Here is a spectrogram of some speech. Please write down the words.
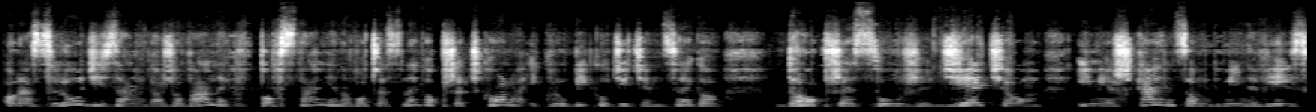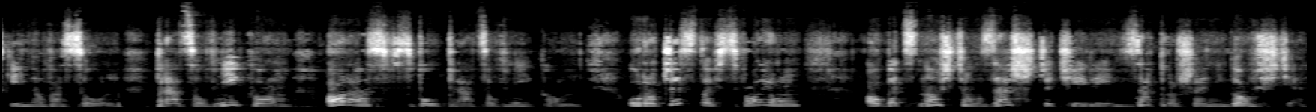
oraz ludzi zaangażowanych w powstanie nowoczesnego przedszkola i klubiku dziecięcego dobrze służy dzieciom i mieszkańcom gminy wiejskiej Nowa Sól, pracownikom oraz współpracownikom. Uroczystość swoją obecnością zaszczycili zaproszeni goście.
